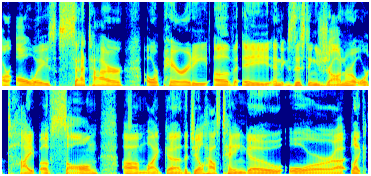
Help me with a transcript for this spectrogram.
are always satire or parody of a an existing genre or type of song um like uh, the jailhouse tango or uh, like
